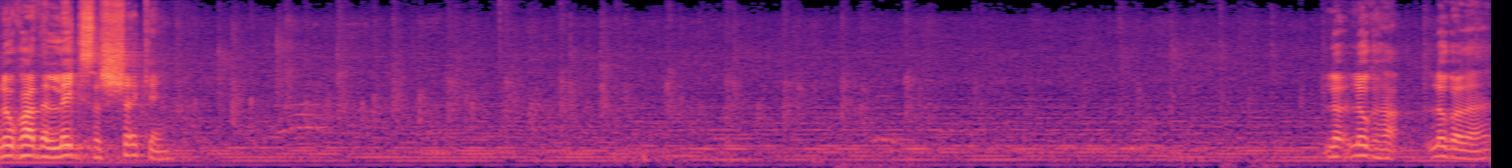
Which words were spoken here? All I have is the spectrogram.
Look how the legs are shaking. Look, look, look at that.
